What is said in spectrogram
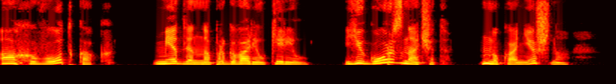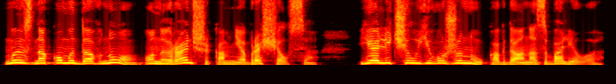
«Ах, вот как!» Медленно проговорил Кирилл. «Егор, значит?» «Ну, конечно. Мы знакомы давно, он и раньше ко мне обращался. Я лечил его жену, когда она заболела.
